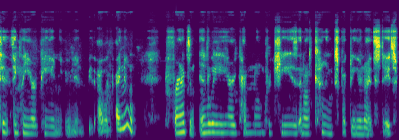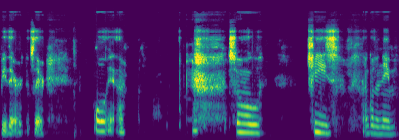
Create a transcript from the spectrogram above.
didn't think the European Union would be that. Like, I knew France and Italy are kind of known for cheese, and I was kind of expecting the United States to be there because they're, well, yeah. So, cheese. I'm gonna name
